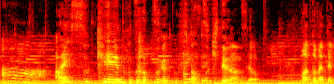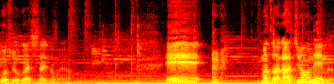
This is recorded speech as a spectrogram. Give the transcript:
あアイス系の雑学2つ来てたんですよ。まとめてご紹介したいと思いますえー まずはラジオネーム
